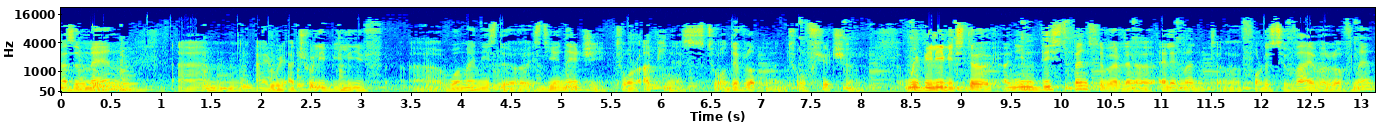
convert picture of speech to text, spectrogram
As a man, um, I, I truly believe uh, woman is the, is the energy to our happiness, to our development, to our future. We believe it's the, an indispensable uh, element uh, for the survival of man.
